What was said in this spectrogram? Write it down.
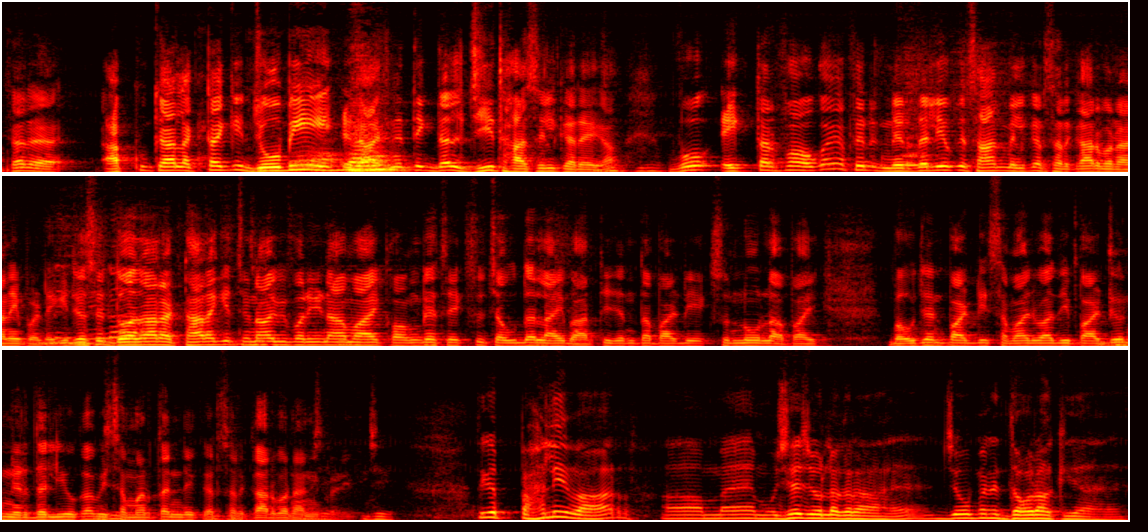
सर आपको क्या लगता है कि जो भी राजनीतिक दल जीत हासिल करेगा वो एक तरफा होगा या फिर निर्दलियों के साथ मिलकर सरकार बनानी पड़ेगी? जैसे 2018 के चुनावी परिणाम आए कांग्रेस 114 लाई भारतीय जनता पार्टी 109 ला पाई बहुजन पार्टी समाजवादी पार्टी और निर्दलियों का भी समर्थन लेकर सरकार बनानी पड़ेगी। जी। देखिए पहली बार आ, मैं मुझे जो लग रहा है जो मैंने दौरा किया है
